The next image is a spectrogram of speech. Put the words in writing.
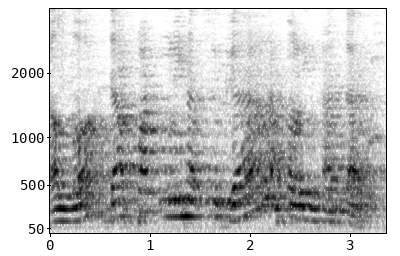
Allah dapat melihat segala penglihatan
